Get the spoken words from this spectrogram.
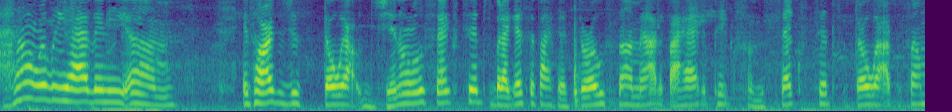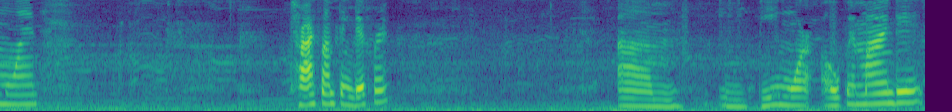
I don't really have any. Um, it's hard to just throw out general sex tips, but I guess if I could throw some out, if I had to pick some sex tips to throw out to someone, try something different. Um, be more open minded.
